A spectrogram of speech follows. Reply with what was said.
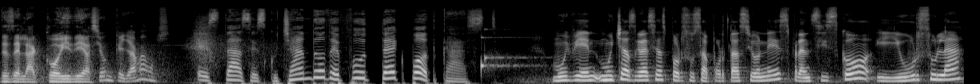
desde la coideación que llamamos. Estás escuchando The Food Tech Podcast. Muy bien, muchas gracias por sus aportaciones, Francisco y Úrsula.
